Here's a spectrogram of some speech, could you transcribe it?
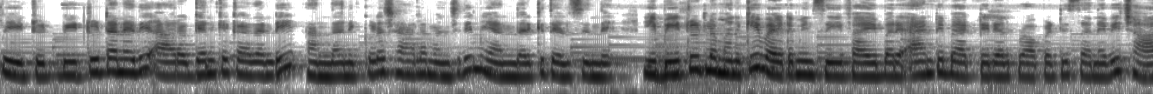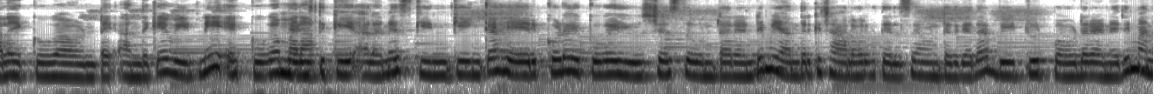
బీట్రూట్. బీట్రూట్ అనేది ఆరోగ్యానికి కాదండి అందానికి కూడా చాలా మంచిది మీ అందరికీ తెలిసిందే. ఈ బీట్రూట్లో మనకి vitamin C fibre antibacterial properties అనేవి చాలా ఎక్కువగా ఉంటాయి. అందుకే వీటిని ఎక్కువగా మనకి అలానే స్కిన్కి ఇంకా హెయిర్ కూడా ఎక్కువగా యూజ్ చేస్తూ ఉంటారండి. మీ అందరికీ చాలా వరకు తెలిసే ఉంటుంది కదా బీట్రూట్ పౌడర్ అనేది మన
